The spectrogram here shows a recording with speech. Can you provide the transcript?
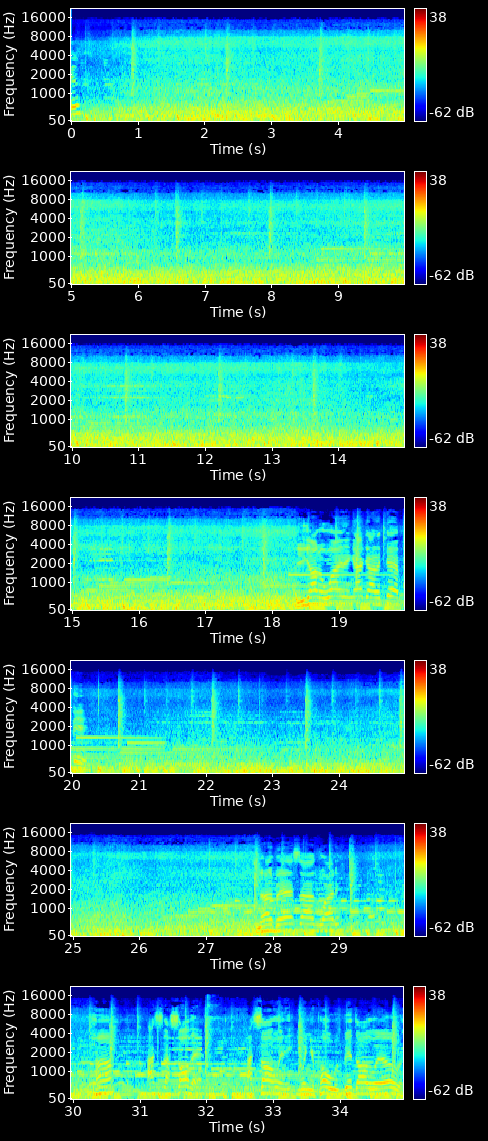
You got a whiting, I got a catfish. Not a bad size whiting. Huh? I saw that. I saw when he, when your pole was bent all the way over. I.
